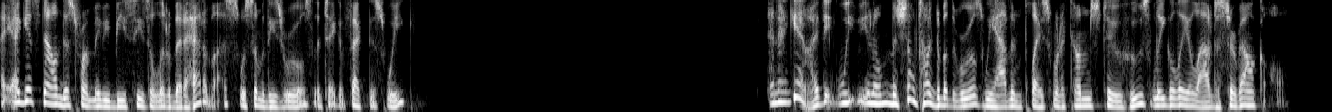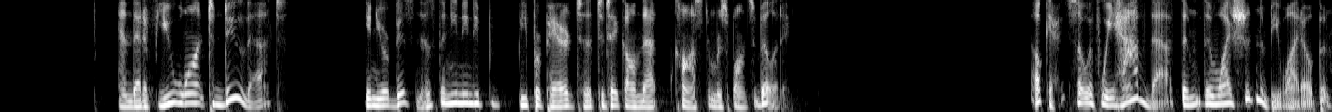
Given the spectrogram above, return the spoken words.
I, I guess now on this front, maybe BC's a little bit ahead of us with some of these rules that take effect this week. And again, I think we, you know, Michelle talked about the rules we have in place when it comes to who's legally allowed to serve alcohol. And that if you want to do that, in your business, then you need to be prepared to, to take on that cost and responsibility. Okay, so if we have that, then, then why shouldn't it be wide open?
